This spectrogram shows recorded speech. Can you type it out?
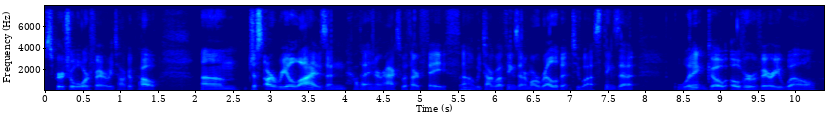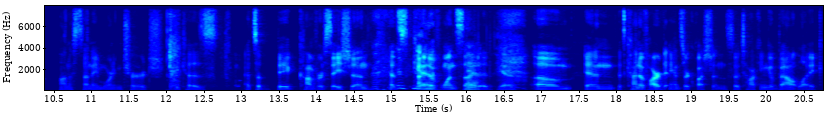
spiritual warfare we talk about um, just our real lives and how that interacts with our faith uh, Mm. we talk about things that are more relevant to us things that wouldn't go over very well on a sunday morning church because that's a big conversation that's kind Yeah. of one-sided Yeah. um, and it's kind of hard to answer questions. So talking about like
